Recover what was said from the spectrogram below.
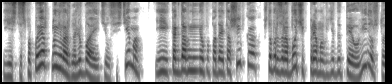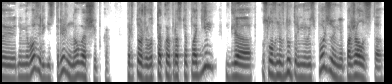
есть СППР, ну, неважно, любая ETL-система, и когда в нее попадает ошибка, чтобы разработчик прямо в EDT увидел, что на него зарегистрирована новая ошибка. Теперь тоже вот такой простой плагин для условно внутреннего использования. Пожалуйста,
